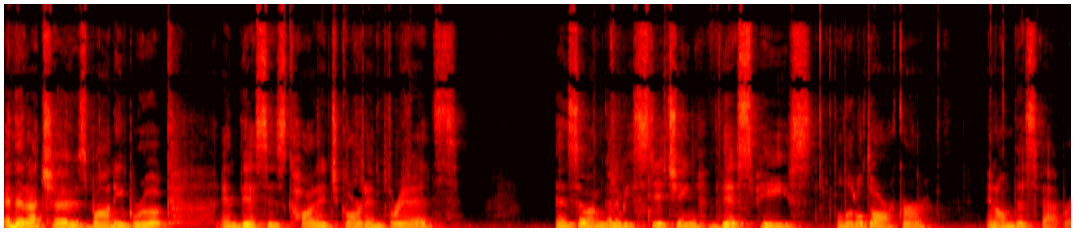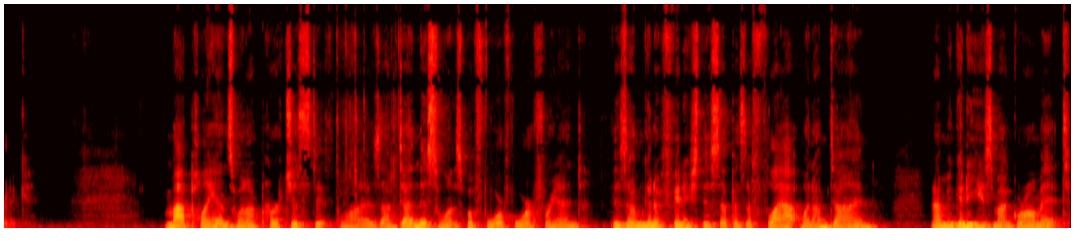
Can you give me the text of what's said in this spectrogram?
And then I chose Bonnie Brook and this is Cottage Garden Threads. And so I'm gonna be stitching this piece a little darker and on this fabric. My plans when I purchased it was, I've done this once before for a friend, is I'm gonna finish this up as a flat when I'm done. And I'm gonna use my grommet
